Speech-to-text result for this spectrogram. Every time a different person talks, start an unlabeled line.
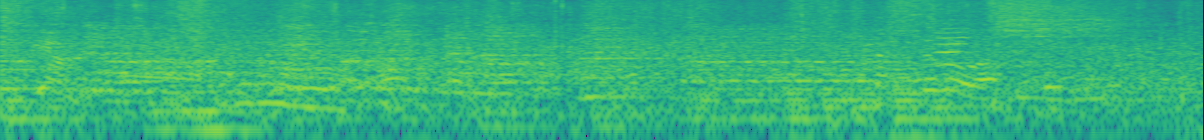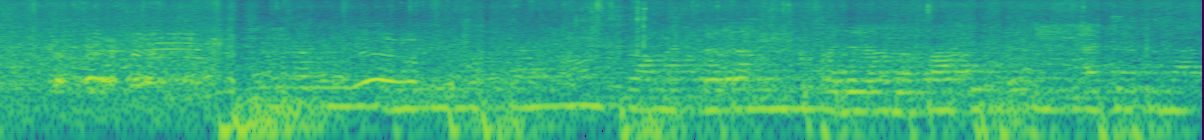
Selamat datang kepada Bapak Putri Aceh Tengah.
